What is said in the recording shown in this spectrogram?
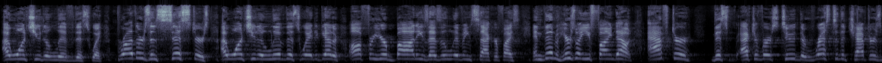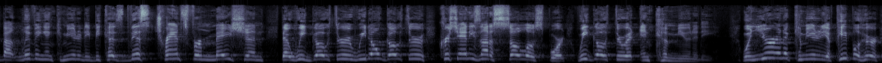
I want you to live this way. Brothers and sisters, I want you to live this way together. Offer your bodies as a living sacrifice. And then here's what you find out. After this, after verse 2, the rest of the chapter is about living in community because this transformation that we go through, we don't go through, Christianity is not a solo sport. We go through it in community. When you're in a community of people who are,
